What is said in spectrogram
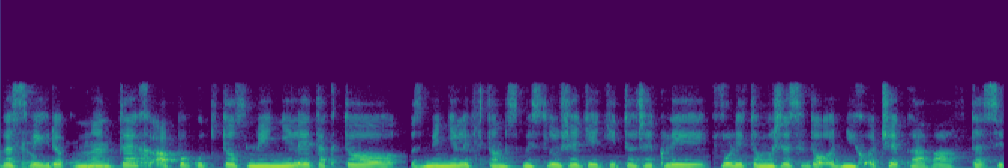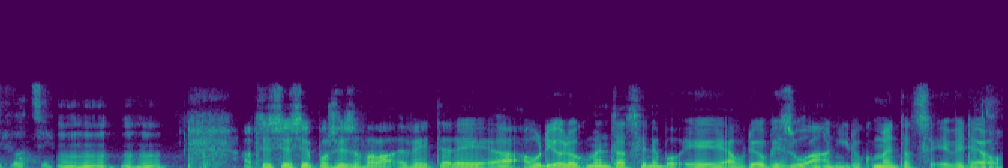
ve svých dokumentech a pokud to zmínili, tak to zmínili v tom smyslu, že děti to řekli kvůli tomu, že se to od nich očekává v té situaci. Uh-huh. A ty jsi si pořizovala, Evi, tedy eh, audiodokumentaci nebo i audiovizuální dokumentaci i video?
